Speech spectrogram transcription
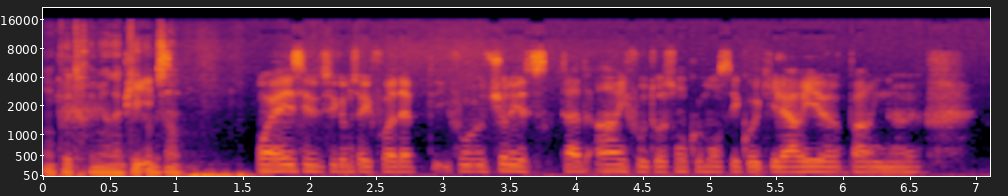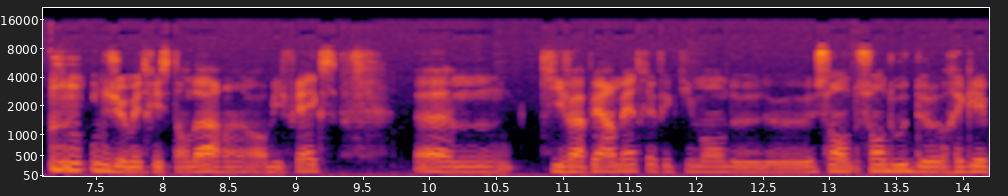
On peut très bien adapter comme ça. Ouais, c'est comme ça, il faut adapter. Il faut, sur les stades 1, il faut de toute façon commencer, quoi qu'il arrive, par une, une géométrie standard, hein, Orbiflex, euh, qui va permettre effectivement, de, sans, sans, doute, de régler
